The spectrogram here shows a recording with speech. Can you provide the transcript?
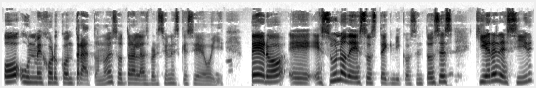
o un mejor contrato, ¿no? Es otra de las versiones que se oye. Pero eh, es uno de esos técnicos. Entonces, quiere decir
